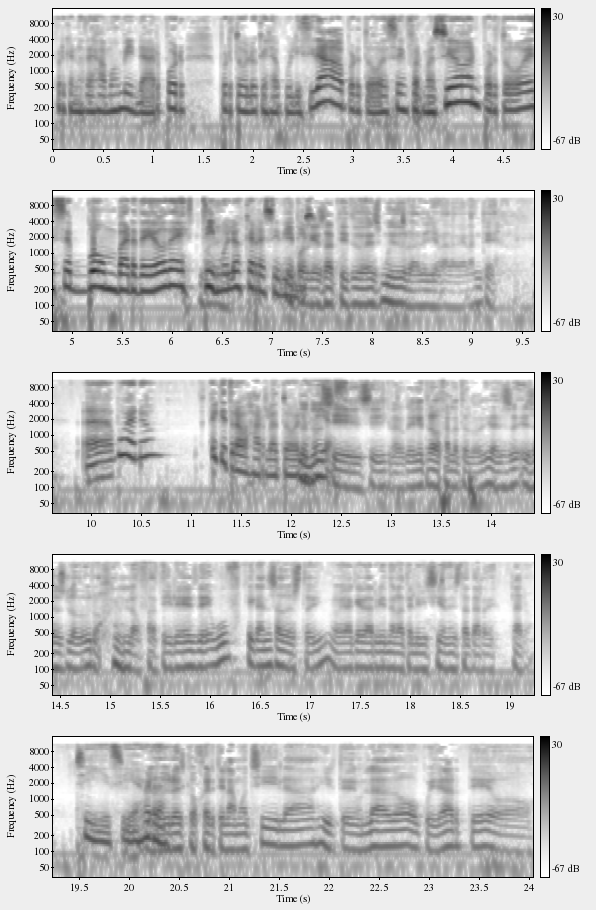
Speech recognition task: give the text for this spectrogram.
porque nos dejamos minar por, por todo lo que es la publicidad, por toda esa información, por todo ese bombardeo de estímulos que recibimos. Y porque esa actitud es muy dura de llevar adelante. Ah, bueno, hay que trabajarla todos los días. Sí, sí, claro que hay que trabajarla todos los días. Eso, es lo duro. Lo fácil es de, uff, qué cansado estoy. Me voy a quedar viendo la televisión esta tarde. Claro. Sí, sí, es verdad. Lo duro es cogerte la mochila, irte de un lado, o cuidarte, o,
